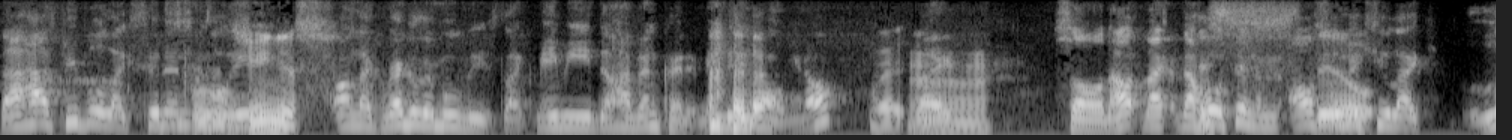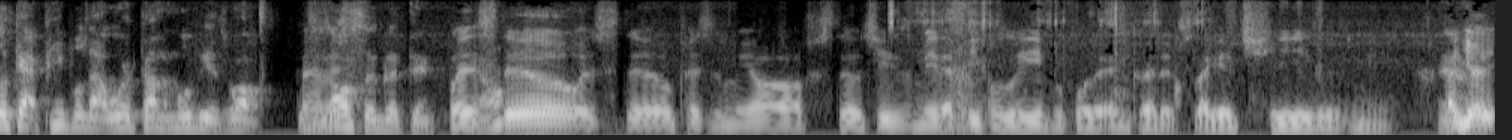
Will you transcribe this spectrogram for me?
that has people like sitting and waiting genius. on like regular movies. Like maybe they'll have end credit, maybe they won't. You know? Right. Like Mhm. so that like that whole It's thing and also still- makes you like look at people that worked on the movie as well, which Man, is it's- also a good thing. But it know? still it still pisses me off. Still cheeses me that people leave before the end credits. Like it cheeses me. Like Yeah. you're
